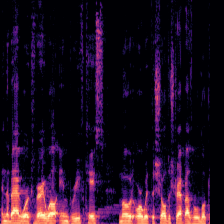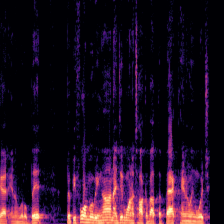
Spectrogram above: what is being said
and the bag works very well in briefcase mode or with the shoulder strap as we'll look at in a little bit. But before moving on, I did want to talk about the back paneling, which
